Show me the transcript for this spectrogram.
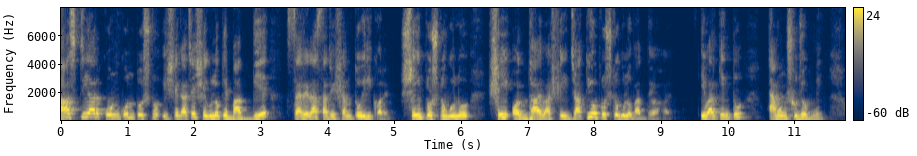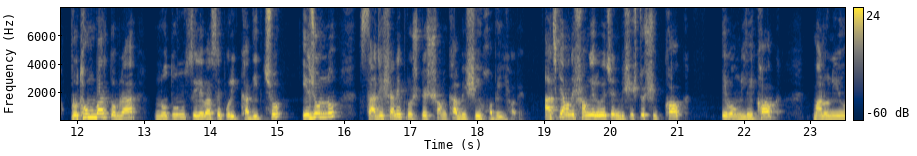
লাস্ট ইয়ার কোন কোন প্রশ্ন এসে গেছে সেগুলোকে বাদ দিয়ে স্যারেরা সাজেশন তৈরি করেন। সেই প্রশ্নগুলো, সেই অধ্যায় বা সেই জাতীয় প্রশ্নগুলো বাদ দেওয়া হয়। এবার কিন্তু এমন সুযোগ নেই। প্রথমবার তোমরা নতুন সিলেবাসে পরীক্ষা দিচ্ছ, এজন্য সাজেশনে প্রশ্নের সংখ্যা বেশি হবেই হবে। আজকে আমাদের সঙ্গে রয়েছেন বিশিষ্ট শিক্ষক এবং লেখক মাননীয়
